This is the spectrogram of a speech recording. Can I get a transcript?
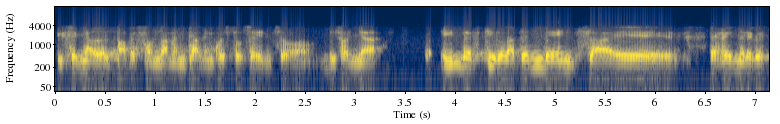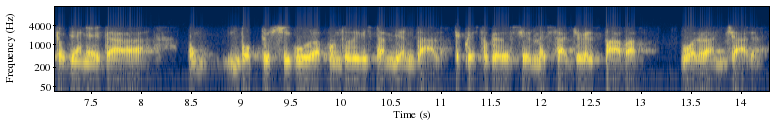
il segnale del Papa è fondamentale in questo senso, bisogna invertire la tendenza e, e rendere questo pianeta un, un, po' più sicuro dal punto di vista ambientale. E questo credo sia il messaggio che il Papa vuole lanciare.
